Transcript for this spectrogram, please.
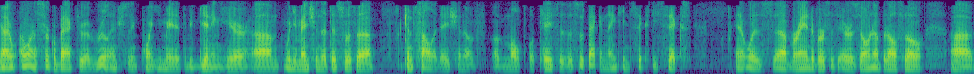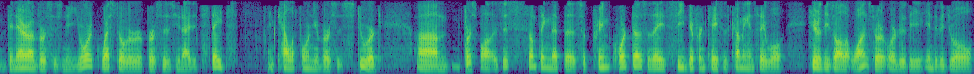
Now, I, I want to circle back to a real interesting point you made at the beginning here um, when you mentioned that this was a consolidation of, of multiple cases. This was back in 1966, and it was uh, Miranda versus Arizona, but also uh, Vignera versus New York, Westover versus United States, and California versus Stewart. Um, first of all, is this something that the Supreme Court does? Do they see different cases coming and say, well, here are these all at once, or, or do the individual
